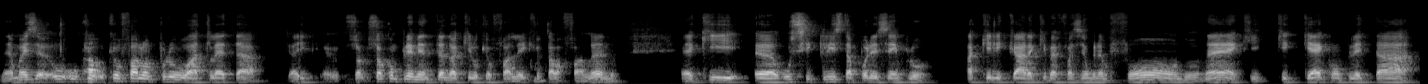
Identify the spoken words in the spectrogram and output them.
Né? Mas o, o, que, o que eu falo para o atleta aí, só, só, complementando aquilo que eu falei, que eu estava falando, é que uh, o ciclista, por exemplo, aquele cara que vai fazer um grande fundo, né, que, que quer completar,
